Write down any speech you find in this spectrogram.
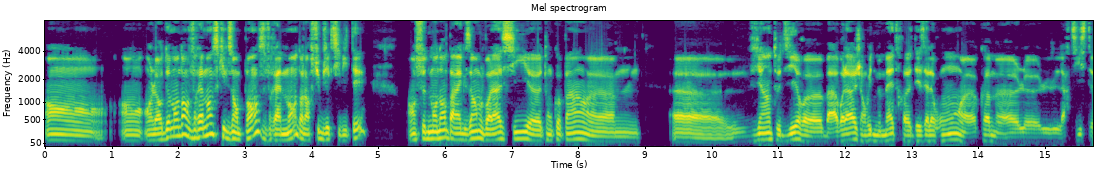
en, en, en, leur demandant vraiment ce qu'ils en pensent, vraiment dans leur subjectivité, en se demandant par exemple voilà si euh, ton copain euh, euh, vient te dire euh, bah voilà j'ai envie de me mettre des ailerons euh, comme l'artiste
